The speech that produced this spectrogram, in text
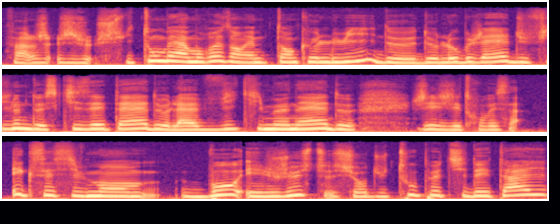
enfin, je, suis tombée amoureuse en même temps que lui de, l'objet, du film, de ce qu'ils étaient, de la vie qu'ils menaient. J'ai trouvé ça excessivement beau et juste sur du tout petit détail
